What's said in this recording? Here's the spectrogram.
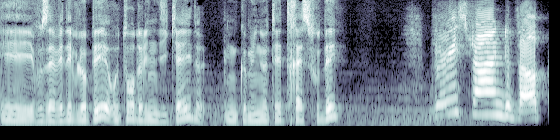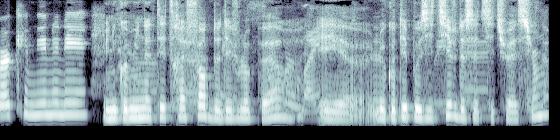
Et vous avez développé autour de l'Indicade une communauté très soudée une communauté très forte de développeurs et euh, le côté positif de cette situation,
